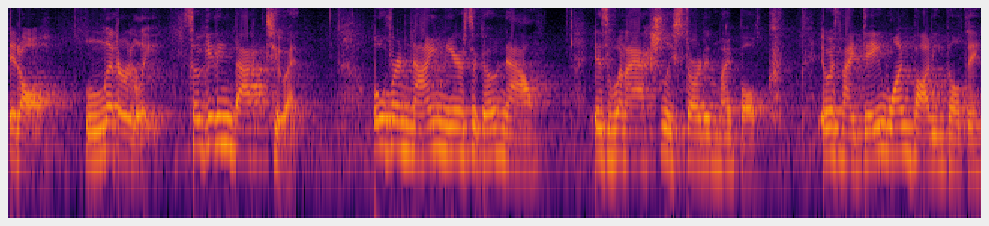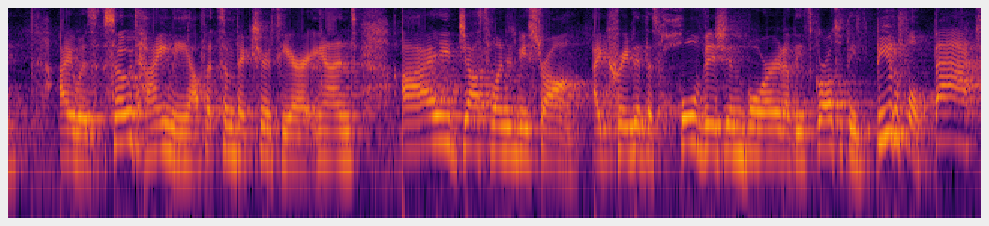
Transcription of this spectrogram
it all, literally. So getting back to it. Over 9 years ago now is when I actually started my bulk. It was my day 1 bodybuilding. I was so tiny. I'll put some pictures here. And I just wanted to be strong. I created this whole vision board of these girls with these beautiful backs.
